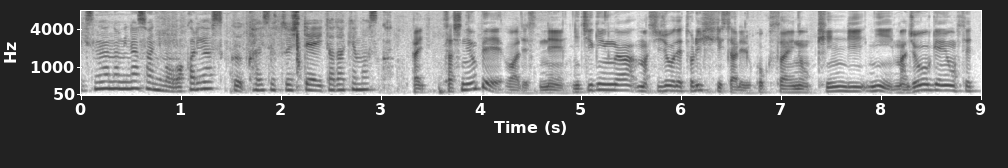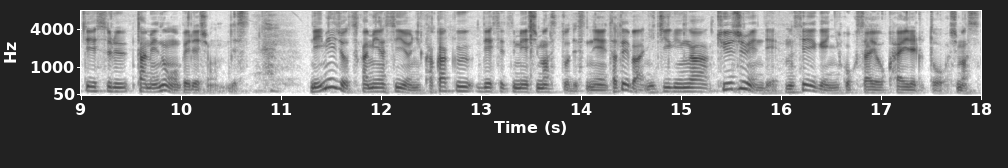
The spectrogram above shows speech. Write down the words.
リスナーの皆さんにも分かりやすく解説していただけますか？はい、指値オペはですね、日銀がまあ市場で取引される国債の金利にまあ上限を設定するためのオペレーションです。はいでイメージをつかみやすいように価格で説明しますとですね例えば日銀が90円で無制限に国債を買えれるとします。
